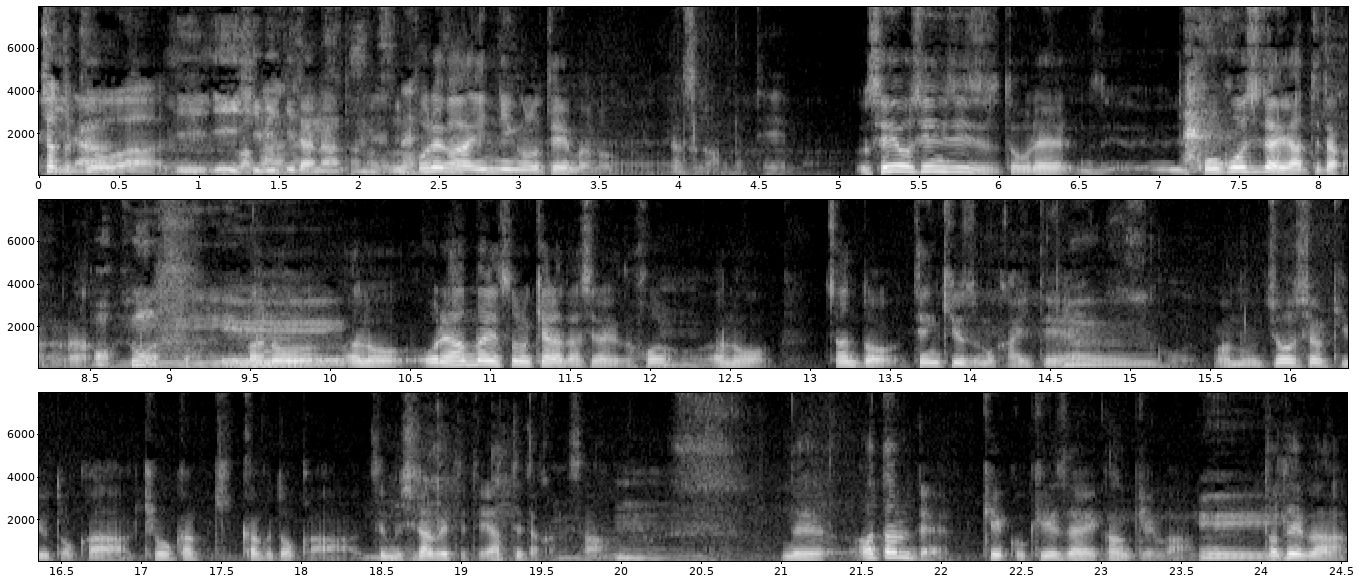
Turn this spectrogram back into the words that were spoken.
ちょっと今日はいい、いい響きだな、楽しい。これがエンディングのテーマのやつか。テー西洋占星術って俺高校時代やってたからな。あ、そうなんですか。あのあの俺あんまりそのキャラ出してないけど、ほあのちゃんと天気図も書いて、うんあの上昇球とか胸郭亀郭とか全部調べててやってたからさ、うん。で当たるで結構経済関係は。例えば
